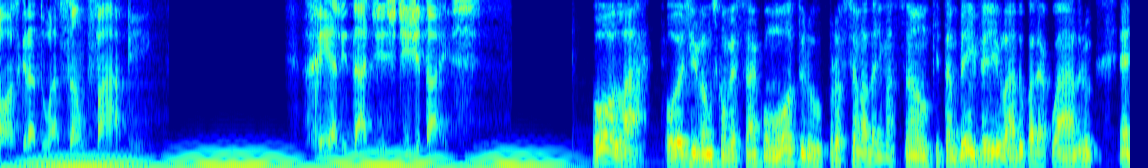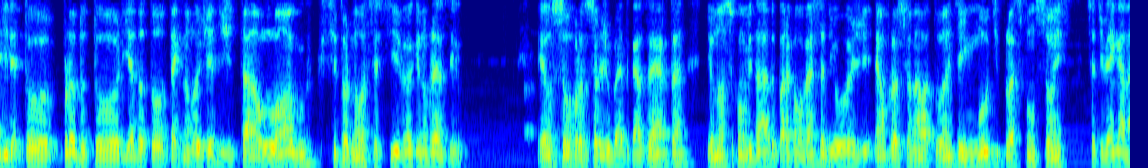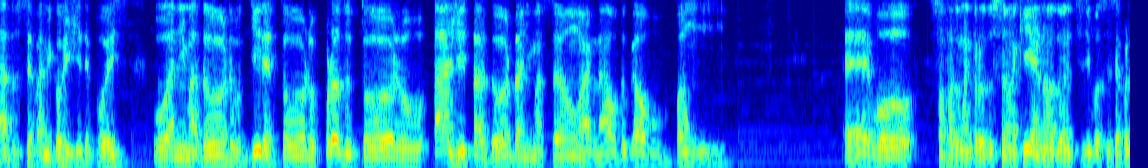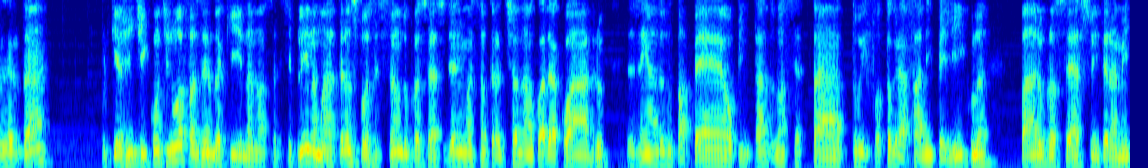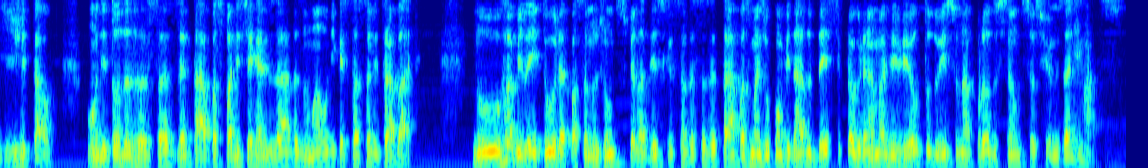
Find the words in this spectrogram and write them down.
Pós-graduação FAP. Realidades digitais. Olá! Hoje vamos conversar com outro profissional da animação que também veio lá do Quadra Quadro, é diretor, produtor e adotou tecnologia digital logo que se tornou acessível aqui no Brasil. Eu sou o professor Gilberto Caserta e o nosso convidado para a conversa de hoje é um profissional atuante em múltiplas funções. Se eu estiver enganado, você vai me corrigir depois. O animador, o diretor, o produtor, o agitador da animação, Arnaldo Galvão. É, eu vou só fazer uma introdução aqui, Arnaldo, antes de você se apresentar porque a gente continua fazendo aqui na nossa disciplina uma transposição do processo de animação tradicional quadro a quadro, desenhado no papel, pintado no acetato e fotografado em película, para o processo inteiramente digital, onde todas essas etapas podem ser realizadas numa única estação de trabalho. No Hub Leitura, passamos juntos pela descrição dessas etapas, mas o convidado deste programa viveu tudo isso na produção de seus filmes animados.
